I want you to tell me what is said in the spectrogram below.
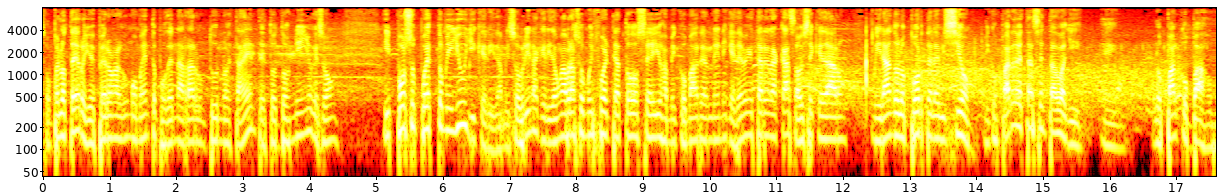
son peloteros, yo espero en algún momento poder narrar un turno a esta gente, estos dos niños que son y por supuesto mi Yuyi querida, mi sobrina querida, un abrazo muy fuerte a todos ellos, a mi comadre Arleni, que deben estar en la casa, hoy se quedaron mirándolo por televisión. Mi compadre debe estar sentado allí, en los palcos bajos.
